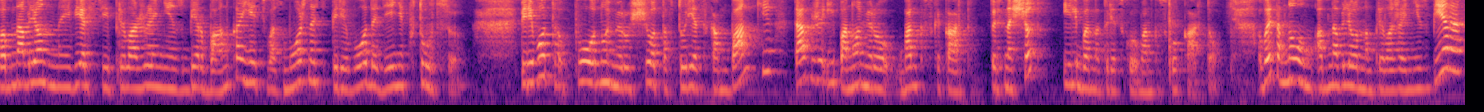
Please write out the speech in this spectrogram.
в обновленной версии приложения Сбербанка есть возможность перевода денег в Турцию. Перевод по номеру счета в турецком банке, также и по номеру банковской карты. То есть на счет либо на турецкую банковскую карту. В этом новом обновленном приложении Сбера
